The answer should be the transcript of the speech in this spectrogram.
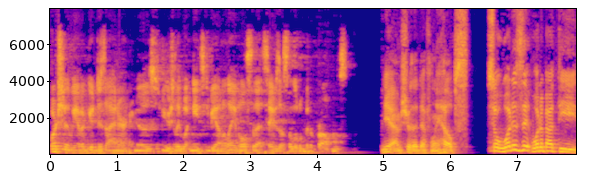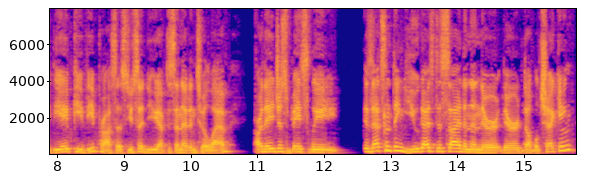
Fortunately, we have a good designer who knows usually what needs to be on a label, so that saves us a little bit of problems. Yeah, I'm sure that definitely helps. So what is it? What about the the ABV process? You said you have to send that into a lab are they just basically is that something you guys decide and then they're they're double checking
